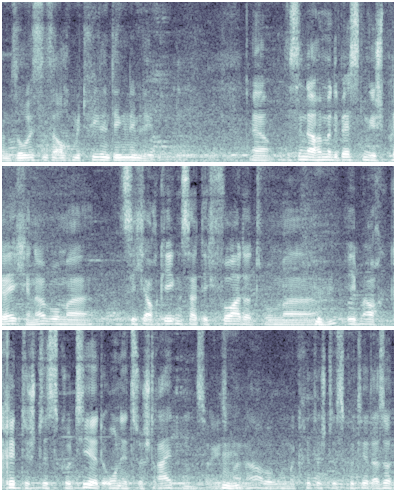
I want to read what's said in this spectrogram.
Und so ist es auch mit vielen Dingen im Leben. Ja, das sind auch immer die besten Gespräche, ne, wo man sich auch gegenseitig fordert, wo man eben auch kritisch diskutiert, ohne zu streiten, sage ich mal, ne, aber wo man kritisch diskutiert. Also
